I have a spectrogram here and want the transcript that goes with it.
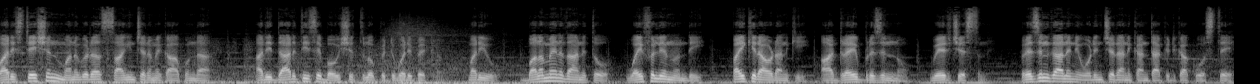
వారి స్టేషన్ మనుగడ సాగించడమే కాకుండా అది దారితీసే భవిష్యత్తులో పెట్టుబడి పెట్టడం మరియు బలమైన దానితో వైఫల్యం నుండి పైకి రావడానికి ఆ డ్రైవ్ బ్రెజిల్ను వేరు చేస్తుంది. బ్రెజిల్ గాలిని ఓడించడానికి అంటార్కిటికాకు వస్తే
